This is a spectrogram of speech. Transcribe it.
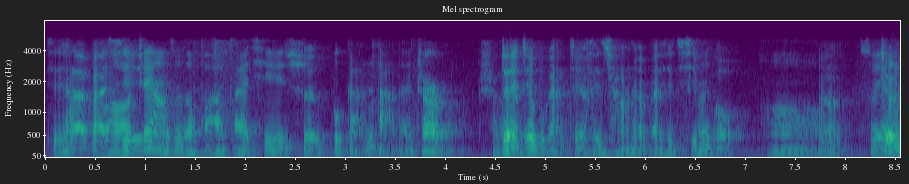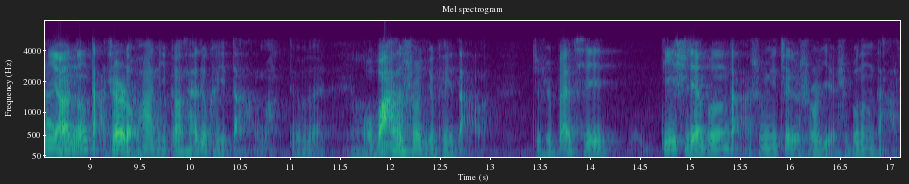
接下来白棋、哦这样子的话，白棋是不敢打在这儿了，是吧？对，这不敢，这个黑棋长出来白棋气不够。哦，嗯，所以就是你要能打这儿的话，你刚才就可以打了嘛，对不对？嗯我挖的时候你就可以打了，就是白棋第一时间不能打，说明这个时候也是不能打的。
